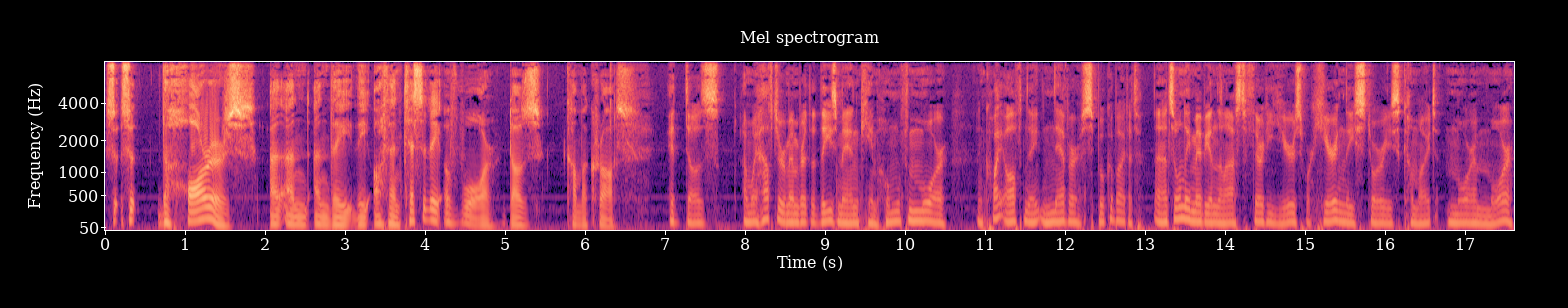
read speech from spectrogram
So, so the horrors and, and, and the, the authenticity of war does come across. It does. And we have to remember that these men came home from war, and quite often they never spoke about it. And it's only maybe in the last 30 years we're hearing these stories come out more and more.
